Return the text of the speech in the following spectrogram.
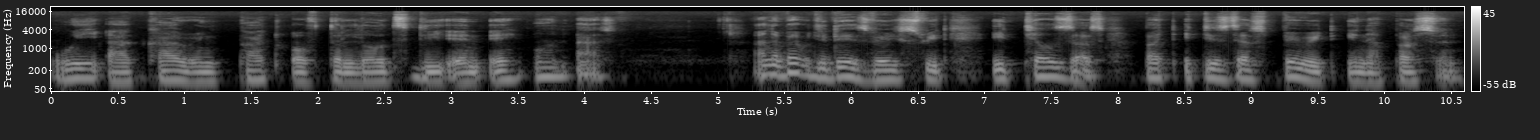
We are carrying part of the Lord's DNA on us. And the Bible today is very sweet. It tells us, but it is the spirit in a person.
